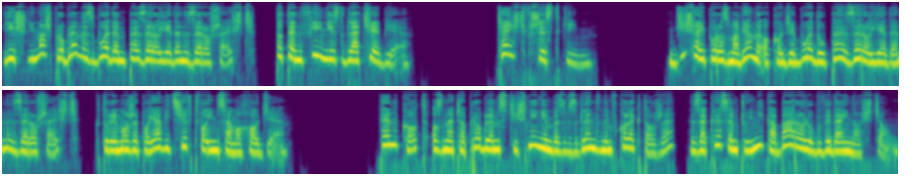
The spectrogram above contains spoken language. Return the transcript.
Jeśli masz problemy z błędem P0106, to ten film jest dla Ciebie. Cześć wszystkim! Dzisiaj porozmawiamy o kodzie błędu P0106, który może pojawić się w Twoim samochodzie. Ten kod oznacza problem z ciśnieniem bezwzględnym w kolektorze, zakresem czujnika baro lub wydajnością.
